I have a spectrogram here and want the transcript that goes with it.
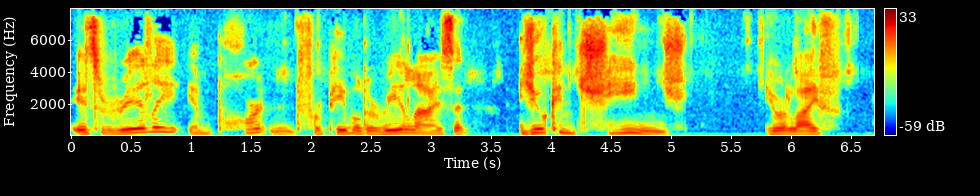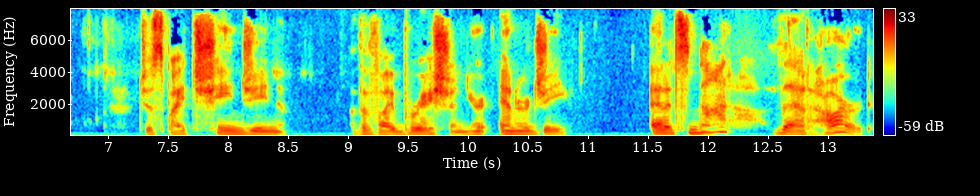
It's really important for people to realize that you can change your life just by changing the vibration, your energy. And it's not that hard.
